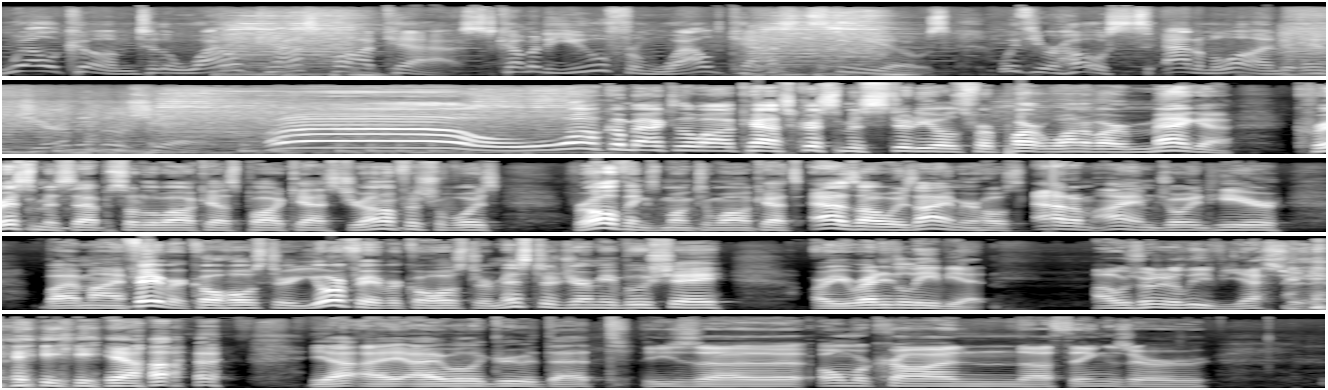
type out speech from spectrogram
Welcome to the Wildcast Podcast, coming to you from Wildcast Studios with your hosts Adam Lund and Jeremy Boucher. Oh, welcome back to the Wildcast Christmas Studios for part one of our mega Christmas episode of the Wildcast Podcast, your unofficial voice for all things Moncton Wildcats. As always, I am your host, Adam. I am joined here by my favorite co hoster, your favorite co hoster, Mr. Jeremy Boucher. Are you ready to leave yet? I was ready to leave yesterday. yeah, yeah, I, I will agree with that. These uh, Omicron uh, things are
